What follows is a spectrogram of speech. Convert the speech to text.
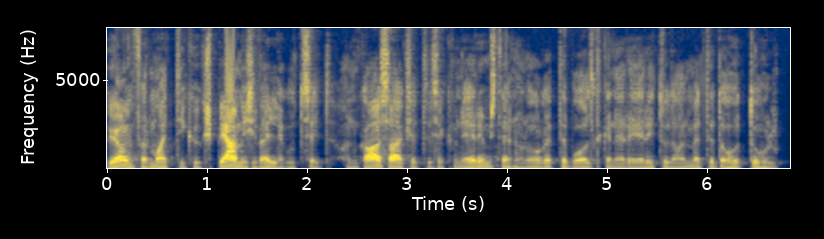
bioinformaatika üks peamisi väljakutseid on kaasaegsete sekveneerimistehnoloogiate poolt genereeritud andmete tohutu hulk.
